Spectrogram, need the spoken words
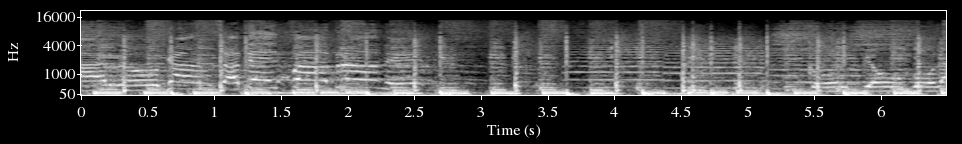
l'arroganza del padrone. Col piombo la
